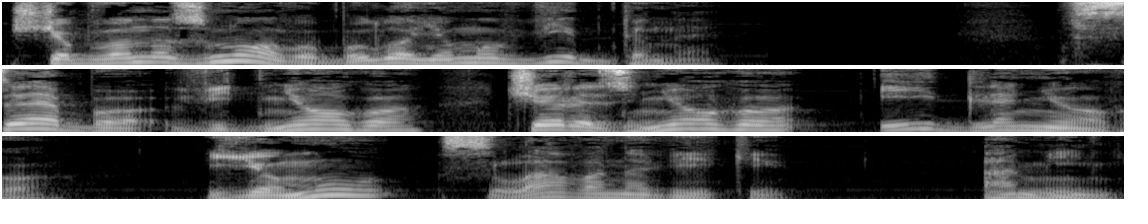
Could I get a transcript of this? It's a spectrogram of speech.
щоб воно знову було йому віддане? Все бо від нього, через нього і для нього. Йому слава навіки. Амінь.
